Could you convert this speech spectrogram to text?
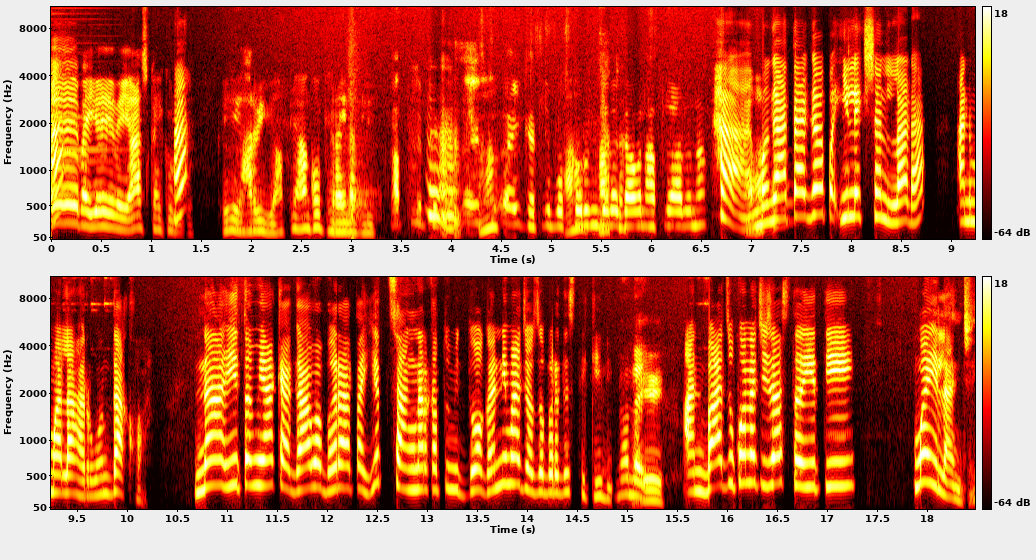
ए, ए, बाई ए, बाई आज काय करू? हा? ए, अरे आपल्या अंगावर फिरायला लागली. आपले घातली बोट करून गेलं. गावानं आपलं आलं ना. हा मग आता ग इलेक्शन लढा आणि मला हरवून दाखवा. नाही तर मी अख्या गावाभर आता हेच सांगणार का तुम्ही दोघांनी माझ्यावर जबरदस्ती केली? ना, नाही. ए, आणि बाजू कोणाची जास्त येते? महिलांची.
